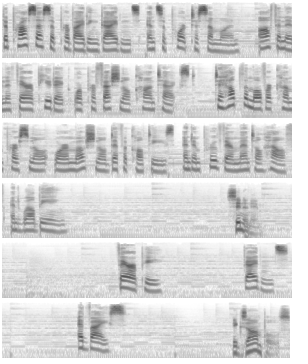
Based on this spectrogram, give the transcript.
The process of providing guidance and support to someone, often in a therapeutic or professional context, to help them overcome personal or emotional difficulties and improve their mental health and well being. Synonym Therapy, Guidance, Advice, Examples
